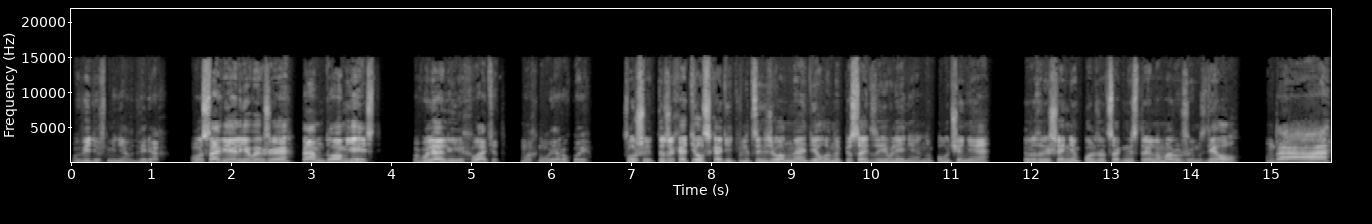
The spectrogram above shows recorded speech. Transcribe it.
увидев меня в дверях. «У Савельевых же там дом есть. Погуляли и хватит», — махнул я рукой. «Слушай, ты же хотел сходить в лицензионный отдел и написать заявление на получение разрешения пользоваться огнестрельным оружием. Сделал?» «Да»,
